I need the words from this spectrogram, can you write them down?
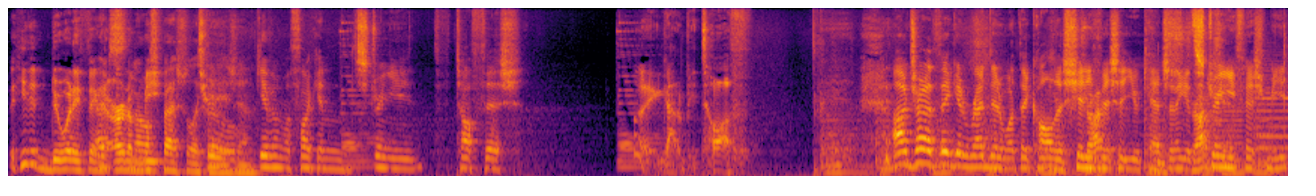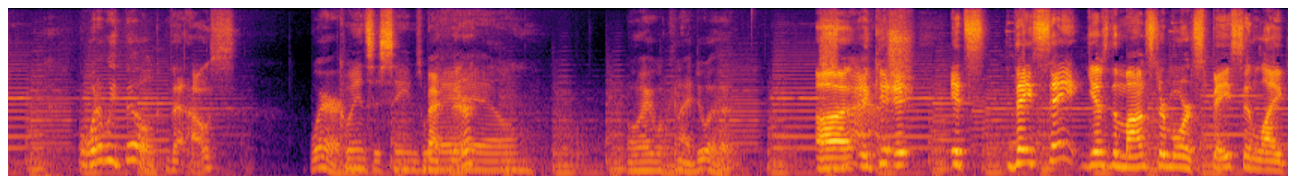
He didn't do anything That's to earn a no meat. special True. occasion. Give him a fucking stringy, tough fish. Well, You gotta be tough. I'm trying to think in Red Dead what they call the shitty fish that you catch. I think it's stringy fish meat. What did we build? That house. Where? Quincy seems Back there? well. Okay, what can I do with it? Uh, it, it, it's they say it gives the monster more space and like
